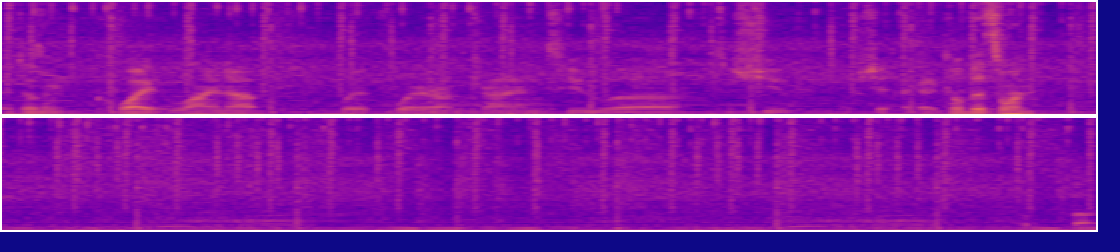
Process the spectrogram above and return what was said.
it doesn't quite line up with where I'm trying to, uh, to shoot. Oh shit, I gotta kill this one. Oh fuck.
